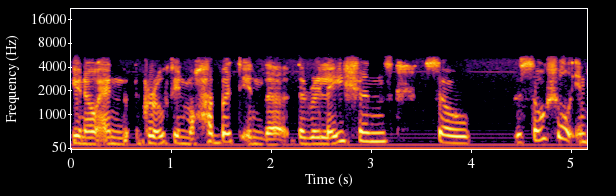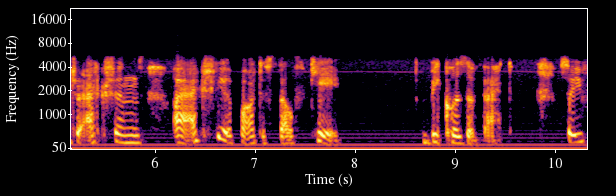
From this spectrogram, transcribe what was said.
you know, and growth in muhabbat, in the, the relations. So the social interactions are actually a part of self care because of that. So if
